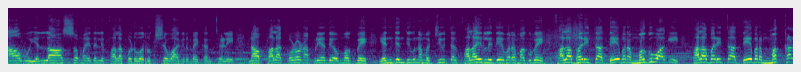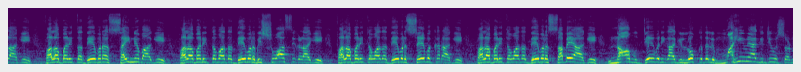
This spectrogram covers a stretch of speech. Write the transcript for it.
ನಾವು ಎಲ್ಲ ಸಮಯದಲ್ಲಿ ಫಲ ಕೊಡುವ ವೃಕ್ಷವಾಗಿರ್ಬೇಕಂತ ಹೇಳಿ ನಾವು ಫಲ ಕೊಡೋಣ ಪ್ರಿಯ ದೇವ ಮಗುವೆ. ಎಂದೆಂದಿಗೂ ನಮ್ಮ ಜೀವಿತದಲ್ಲಿ ಫಲ ಇರಲಿ ದೇವರ ಮಗುವೆ. ಫಲಭರಿತ ದೇವರ ಮಗುವಾಗಿ ಫಲಭರಿತ ದೇವರ ಮಕ್ಕಳಾಗಿ ಫಲಭರಿತ ದೇವರ ಸೈನ್ಯವಾಗಿ ಫಲಭರಿತವಾದ ದೇವರ ವಿಶ್ವಾಸಿಗಳಾಗಿ ಫಲಭರಿತವಾದ ದೇವರ ಸೇವಕರಾಗಿ ಫಲಭರಿತವಾದ ದೇವರ ಸಭೆಯಾಗಿ ನಾವು ದೇವರಿಗಾಗಿ ಲೋಕದಲ್ಲಿ ಮಹಿಮೆಯಾಗಿ ಜೀವಿಸೋಣ.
